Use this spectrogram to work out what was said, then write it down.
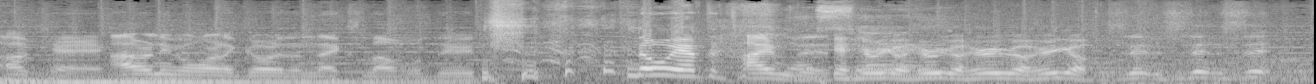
Okay, I don't even want to go to the next level, dude. no way I have to time this. Okay, here we go, here we go, here we go, here we go. This is it, this is it, this is it.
